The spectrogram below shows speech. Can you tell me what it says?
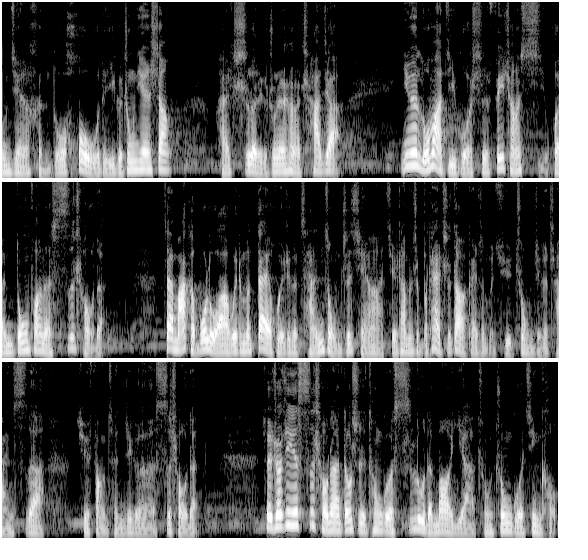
中间很多货物的一个中间商，还吃了这个中间商的差价。因为罗马帝国是非常喜欢东方的丝绸的，在马可波罗啊为他们带回这个蚕种之前啊，其实他们是不太知道该怎么去种这个蚕丝啊，去纺成这个丝绸的。所以说这些丝绸呢，都是通过丝路的贸易啊，从中国进口。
